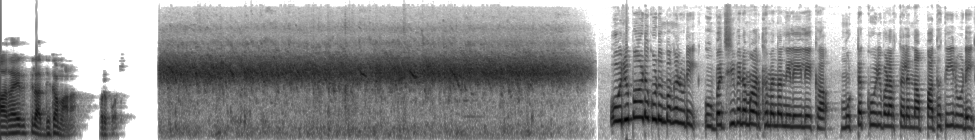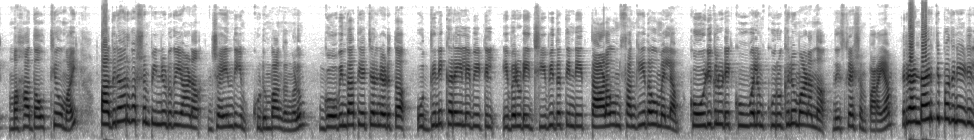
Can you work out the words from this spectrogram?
ആറായിരത്തിലധികമാണ്. റിപ്പോർട്ട്. കുടുംബങ്ങളുടെ ഉപജീവന മാർഗമെന്ന നിലയിലേക്ക് മുട്ടക്കോഴി വളർത്തൽ എന്ന പദ്ധതിയിലൂടെ മഹാദൗത്യവുമായി പതിനാറ് വർഷം പിന്നിടുകയാണ് ജയന്തിയും കുടുംബാംഗങ്ങളും. ഗോവിന്ദ തിയേറ്ററിനടുത്ത് ഉദ്ദിനിക്കരയിലെ വീട്ടിൽ ഇവരുടെ ജീവിതത്തിന്റെ താളവും സംഗീതവുമെല്ലാം കോഴികളുടെ കൂവലും കുറുകലുമാണെന്ന് നിശ്ലേഷം പറയാം. രണ്ടായിരത്തി പതിനേഴിൽ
